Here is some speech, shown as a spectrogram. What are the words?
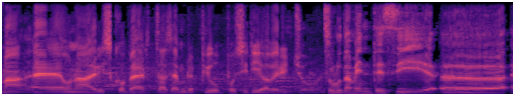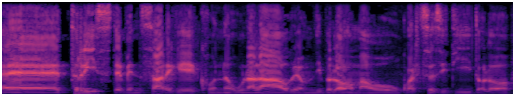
ma è una riscoperta sempre più positiva per i giovani. Assolutamente sì, eh, è triste pensare che con una laurea, un diploma o un qualsiasi titolo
